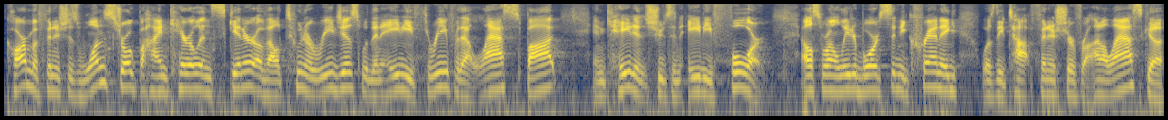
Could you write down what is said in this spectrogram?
Karma finishes one stroke behind Carolyn Skinner of Altoona Regis with an 83 for that last spot, and Cadence shoots an 84. Elsewhere on the leaderboard, Sydney Kranig was the top finisher for Onalaska,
